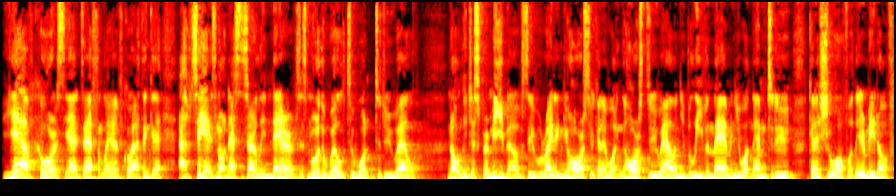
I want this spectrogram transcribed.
Yeah, of course. Yeah, definitely. Of course, I think uh, I say it's not necessarily nerves. It's more the will to want to do well. Not only just for me, but obviously riding your horse. You're kind of wanting the horse to do well, and you believe in them, and you want them to do kind of show off what they're made of.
